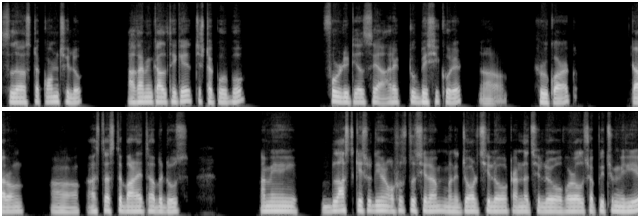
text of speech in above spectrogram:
সিলেবাসটা কম ছিল, আগামীকাল থেকে চেষ্টা করব ফুল ডিটেলসে আর একটু বেশি করে শুরু করার কারণ আস্তে আস্তে বাড়াইতে হবে ডোজ আমি লাস্ট কিছুদিন অসুস্থ ছিলাম মানে জ্বর ছিল, ঠান্ডা ছিল ওভারঅল সব কিছু মিলিয়ে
